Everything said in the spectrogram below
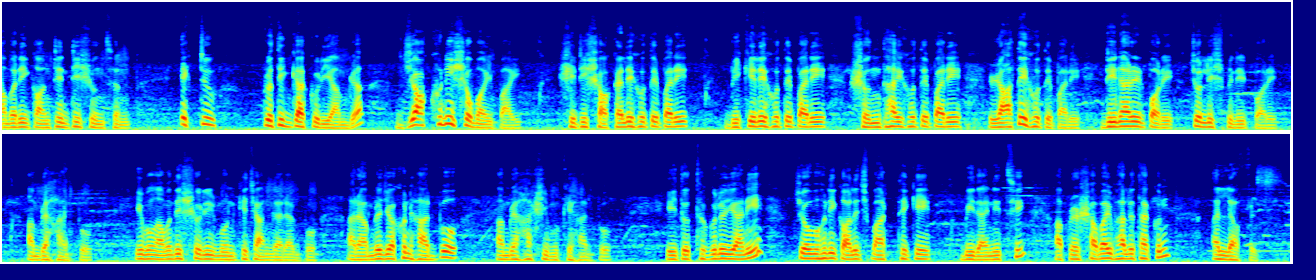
আমার এই কন্টেন্টটি শুনছেন, একটু প্রতিজ্ঞা করি আমরা, যখনই সময় পাই, সেটি সকালে হতে পারে, বিকেলে হতে পারে, সন্ধ্যায় হতে পারে, রাতে হতে পারে, ডিনারের পরে, চল্লিশ মিনিট পরে আমরা হাঁটবো এবং আমাদের শরীর মনকে চাঙ্গা রাখব। আর আমরা যখন হাঁটবো, আমরা হাসি মুখে হাঁটবো। এই তথ্যগুলো জানিয়ে চৌমোহনী কলেজ মাঠ থেকে বিদায় নিচ্ছি। আপনারা সবাই ভালো থাকুন। আল্লাহ হাফিজ।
